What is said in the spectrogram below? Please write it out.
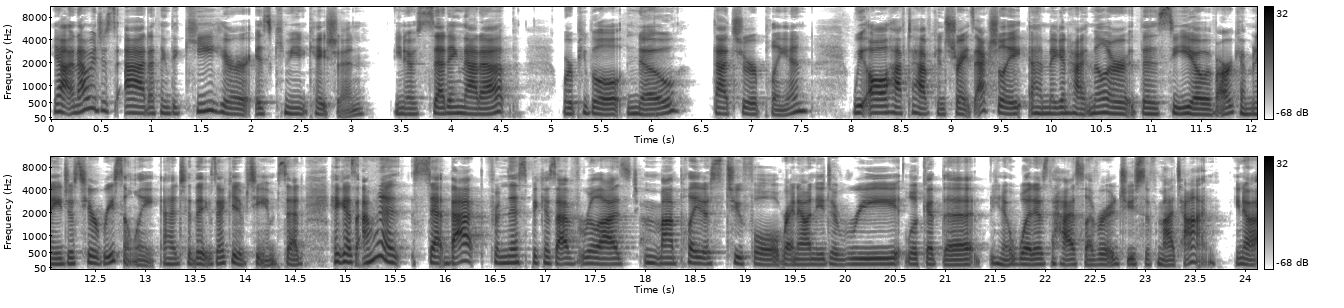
Yeah. And I would just add, I think the key here is communication, you know, setting that up where people know that's your plan we all have to have constraints. Actually, uh, Megan Hyatt Miller, the CEO of our company, just here recently uh, to the executive team said, Hey guys, I'm going to step back from this because I've realized my plate is too full right now. I need to re look at the, you know, what is the highest leverage use of my time? You know,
